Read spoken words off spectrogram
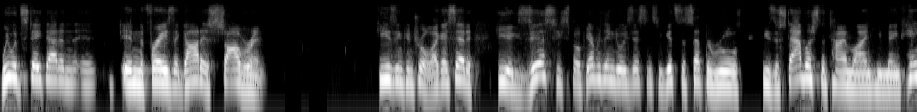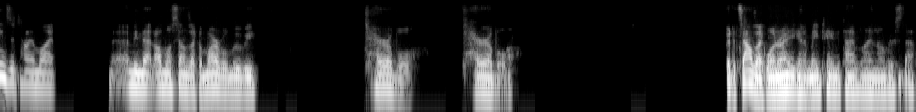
We would state that in the, in the phrase that God is sovereign. He is in control. Like I said, he exists. He spoke everything to existence. He gets to set the rules. He's established the timeline. He maintains the timeline. I mean, that almost sounds like a Marvel movie. Terrible, terrible. But it sounds like one, right? You got to maintain the timeline and all this stuff.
